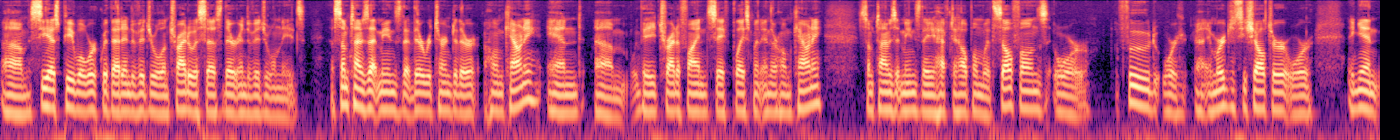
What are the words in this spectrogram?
um, CSP will work with that individual and try to assess their individual needs. Sometimes that means that they're returned to their home county and um, they try to find safe placement in their home county. Sometimes it means they have to help them with cell phones or food or uh, emergency shelter or again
